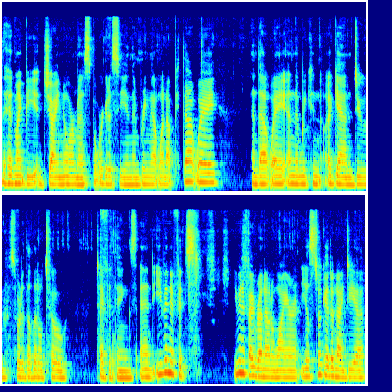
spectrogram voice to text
The head might be ginormous, but we're gonna see, and then bring that one up that way and that way. And then we can, again, do sort of the little toe type of things. And even if it's, even if I run out of wire, you'll still get an idea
